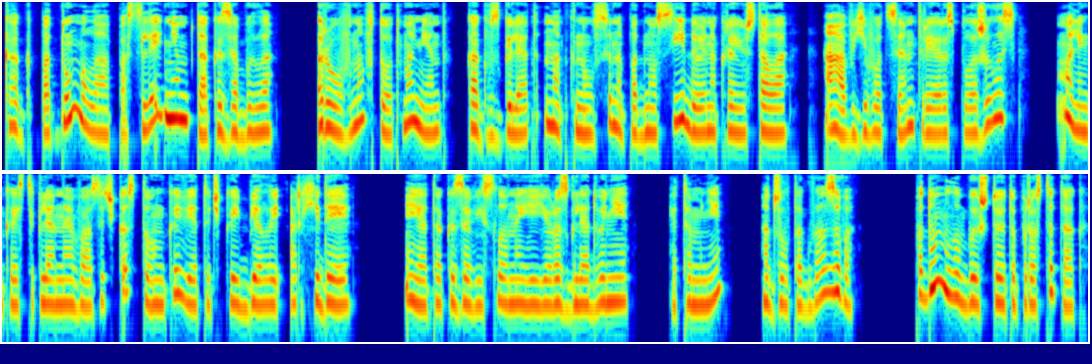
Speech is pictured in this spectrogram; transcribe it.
Как подумала о последнем, так и забыла. Ровно в тот момент, как взгляд наткнулся на поднос с едой на краю стола, а в его центре расположилась маленькая стеклянная вазочка с тонкой веточкой белой орхидеи. Я так и зависла на ее разглядывании. Это мне? От желтоглазого? Подумала бы, что это просто так.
